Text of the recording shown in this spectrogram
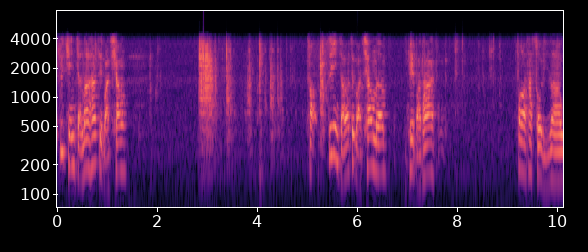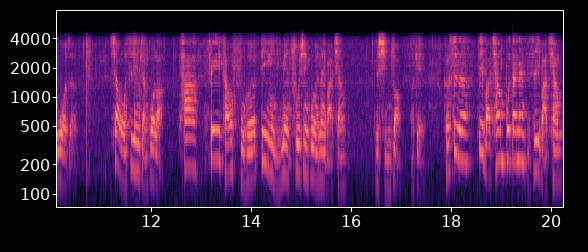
之前讲到它这把枪，好，之前讲到这把枪呢。你可以把它放到他手里，让他握着。像我之前讲过了，它非常符合电影里面出现过的那把枪的形状。OK，可是呢，这把枪不单单只是一把枪，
